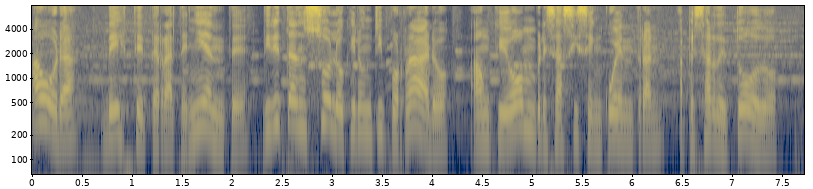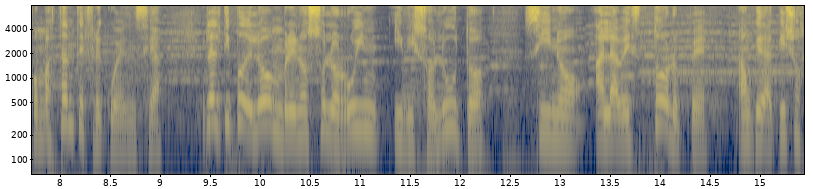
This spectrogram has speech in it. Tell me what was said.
Ahora, de este terrateniente, diré tan solo que era un tipo raro, aunque hombres así se encuentran, a pesar de todo, con bastante frecuencia. Era el tipo del hombre no solo ruin y disoluto, sino a la vez torpe, aunque de aquellos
